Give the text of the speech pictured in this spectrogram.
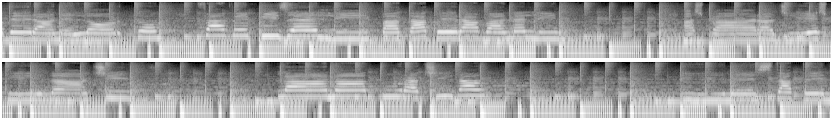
primavera nell'orto, fave, piselli, patate, ravanelli, asparagi e spinaci. La natura ci dà in estate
